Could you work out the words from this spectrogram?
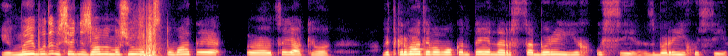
І ми будемо сьогодні з вами, можливо, тестувати е, це як його. Відкриватимемо контейнер, забери їх усі. Збери їх усі.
